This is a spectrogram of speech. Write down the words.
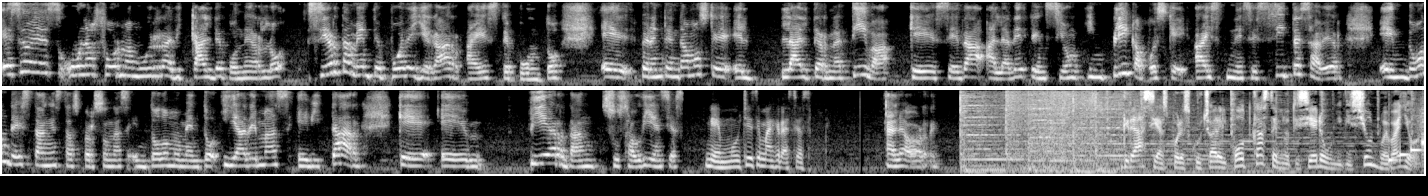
Esa es una forma muy radical de ponerlo. Ciertamente puede llegar a este punto, eh, pero entendamos que el la alternativa que se da a la detención implica pues que ICE necesite saber en dónde están estas personas en todo momento y además evitar que eh, pierdan sus audiencias. Bien, muchísimas gracias. A la orden. Gracias por escuchar el podcast del noticiero Univisión Nueva York.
